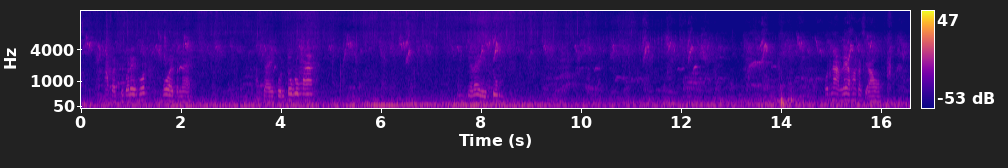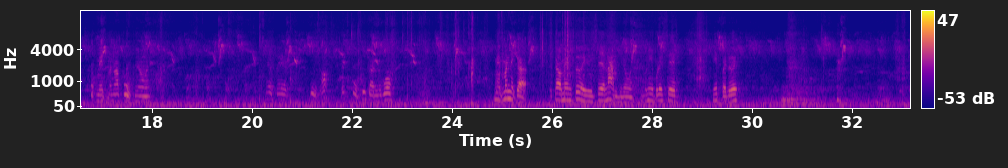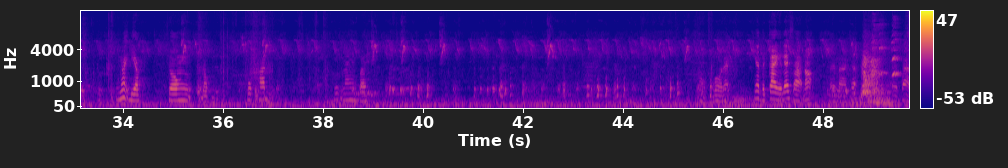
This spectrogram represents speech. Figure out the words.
อากะสิบได้รดบ่อยปานใดอาศัยฝนตกลงมามันจะได้ซุ่ม รดน้ำ แล้วเขาก็จะเอา เม็ดมันมาปลูกพี่น้องเลยเนี่ยแต่ปลูกเนาะจะปลูกคือกันหรือบ่เม็ดมันนี่กะก้าวแมงเตยแช่น้ำพี่น้องเลยมันนี่บ่ได้แช่เน็บไปเลยน้อยเดียวชองดอกหกพันนิดนั่งไป ออก บ่ได้เนี่ยแต่ไก่ได้สะเนาะหลายๆชะไปป้า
